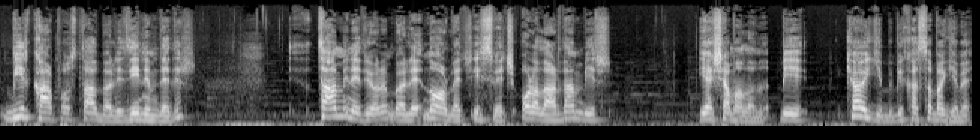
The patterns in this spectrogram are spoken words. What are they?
bir karpostal böyle zihnimdedir. Tahmin ediyorum böyle Norveç, İsveç oralardan bir yaşam alanı, bir köy gibi, bir kasaba gibi.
